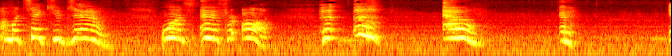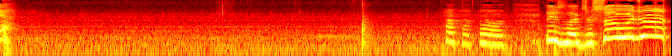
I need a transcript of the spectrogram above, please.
I'm gonna take you down once and for all. Ow! Yeah. These legs are so legit.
